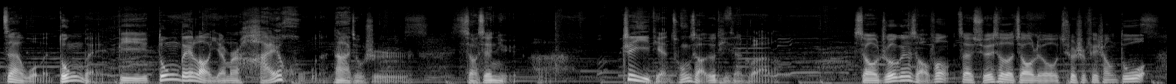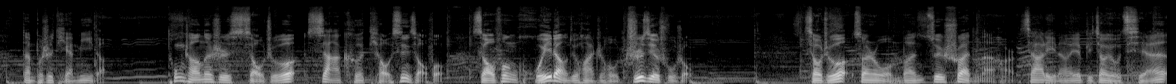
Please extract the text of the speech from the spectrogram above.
在我们东北，比东北老爷们还虎的，那就是小仙女啊！这一点从小就体现出来了。小哲跟小凤在学校的交流确实非常多，但不是甜蜜的。通常呢是小哲下课挑衅小凤，小凤回两句话之后直接出手。小哲算是我们班最帅的男孩，家里呢也比较有钱，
